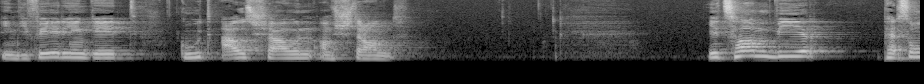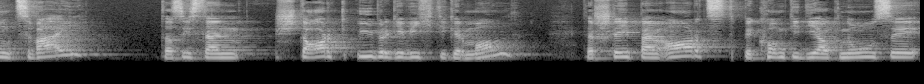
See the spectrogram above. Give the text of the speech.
in die Ferien geht, gut ausschauen am Strand. Jetzt haben wir Person 2, das ist ein stark übergewichtiger Mann, der steht beim Arzt, bekommt die Diagnose,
